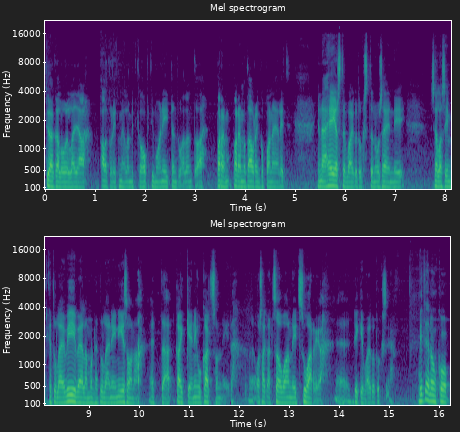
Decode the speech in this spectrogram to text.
työkaluilla ja algoritmeilla, mitkä optimoi niiden tuotantoa, paremmat aurinkopaneelit. Ja nämä heijastevaikutukset on usein niin sellaisia, mitkä tulee viiveellä, mutta ne tulee niin isona, että kaikki ei niin katso niitä. Osa katsoo vaan niitä suoria digivaikutuksia. Miten onko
